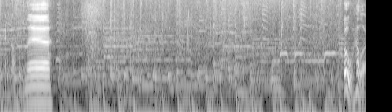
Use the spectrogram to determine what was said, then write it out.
Okay, nothing there. Oh, hello.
